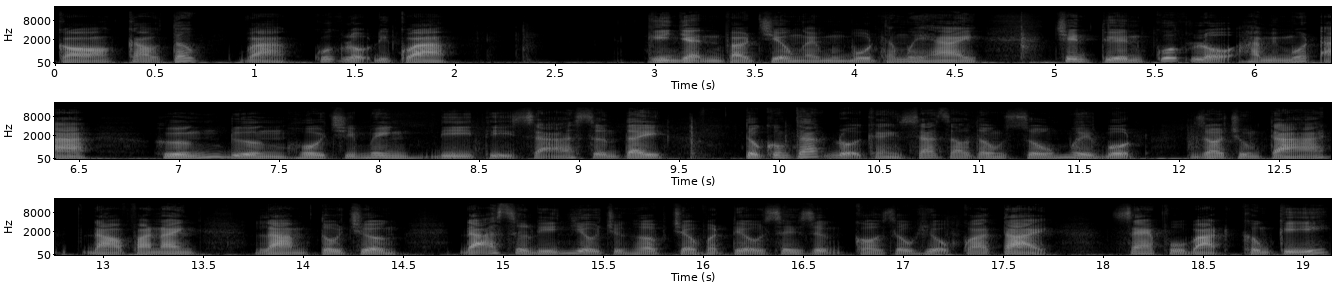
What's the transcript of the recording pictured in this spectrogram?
có cao tốc và quốc lộ đi qua. Ghi nhận vào chiều ngày 4 tháng 12, trên tuyến quốc lộ 21A hướng đường Hồ Chí Minh đi thị xã Sơn Tây, tổ công tác đội cảnh sát giao thông số 11 do Trung tá Đào Phan Anh làm tổ trưởng đã xử lý nhiều trường hợp chở vật liệu xây dựng có dấu hiệu quá tải, xe phủ bạt không kỹ.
